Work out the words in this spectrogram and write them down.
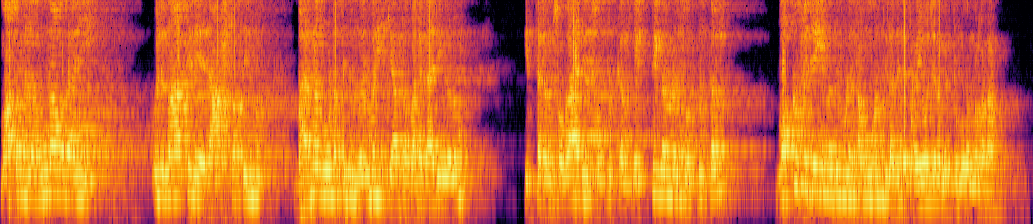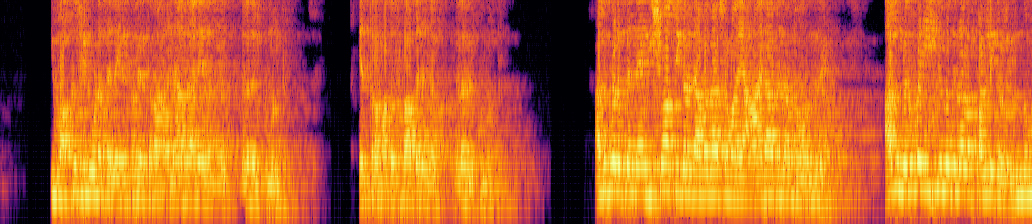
മാത്രമല്ല മൂന്നാമതായി ഒരു നാട്ടിലെ രാഷ്ട്രത്തിനും ഭരണകൂടത്തിനും നിർവഹിക്കാത്ത പല കാര്യങ്ങളും ഇത്തരം സ്വകാര്യ സ്വത്തുക്കൾ വ്യക്തികളുടെ സ്വത്തുക്കൾ വഖഫ് ചെയ്യുന്നതിലൂടെ സമൂഹത്തിൽ അതിന്റെ പ്രയോജനം എത്തുന്നു എന്നുള്ളതാണ്. ഈ വക്കഫിലൂടെ തന്നെ എത്ര എത്ര അനാഥാലയങ്ങൾ നിലനിൽക്കുന്നുണ്ട്. എത്ര മതസ്ഥാപനങ്ങൾ നിലനിൽക്കുന്നുണ്ട്. അതുപോലെ തന്നെ വിശ്വാസികളുടെ അവകാശമായ ആരാധനാ സ്വാതന്ത്ര്യം അത് നിർവഹിക്കുന്നതിനുള്ള പള്ളികൾ. ഇതൊന്നും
